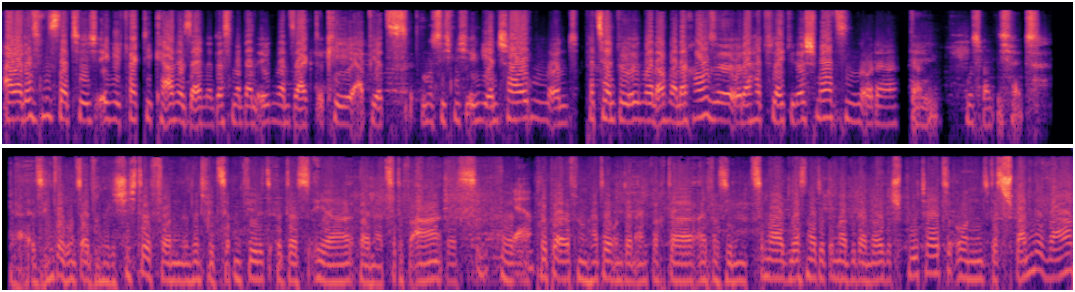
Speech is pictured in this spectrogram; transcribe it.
Aber das muss natürlich irgendwie praktikabel sein, ne, dass man dann irgendwann sagt, okay, ab jetzt muss ich mich irgendwie entscheiden und Patient will irgendwann auch mal nach Hause oder hat vielleicht wieder Schmerzen oder dann muss man sich halt ja, als Hintergrund ist einfach eine Geschichte von Winfried Zeppenfeld, dass er bei einer ZFA das äh, ja. Pulperöffnung hatte und dann einfach da einfach sie im Zimmer gelassen hat und immer wieder neu gespült hat. Und das Spannende war,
